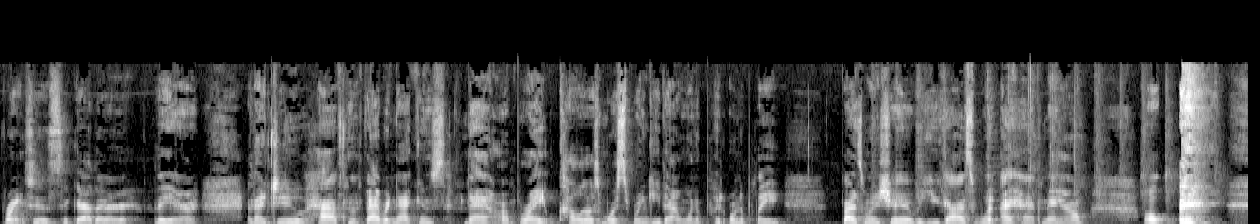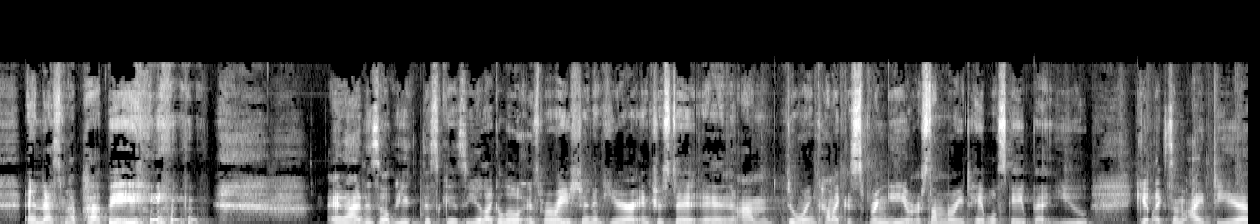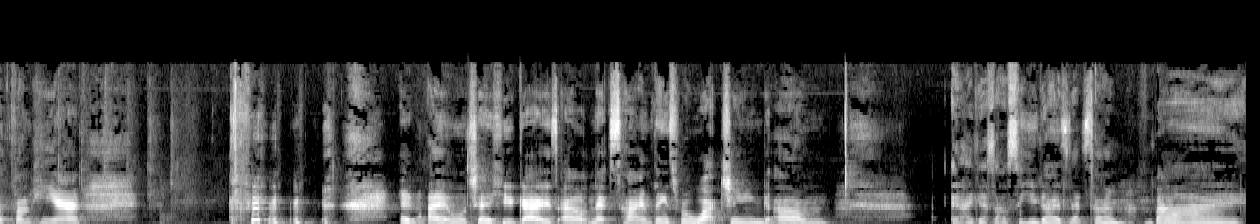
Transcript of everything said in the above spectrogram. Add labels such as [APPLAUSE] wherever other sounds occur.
branches together there. And I do have some fabric napkins that are bright colors, more springy that I want to put on the plate. But I just want to share with you guys what I have now. Oh, [COUGHS] and that's my puppy. [LAUGHS] and I just hope you, this gives you like a little inspiration if you're interested in um, doing kind of like a springy or summery tablescape that you get like some idea from here. [LAUGHS] and I will check you guys out next time. Thanks for watching. Um, and I guess I'll see you guys next time. Bye.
